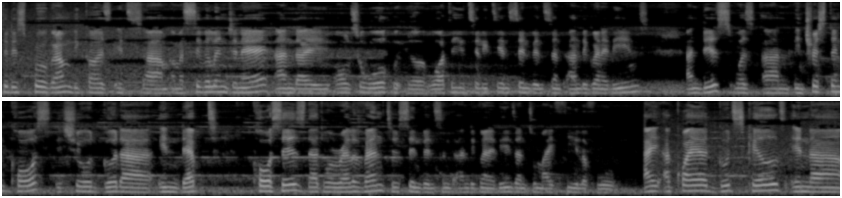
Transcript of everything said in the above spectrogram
to this program because it's um, I'm a civil engineer and I also work with the water utility in St. Vincent and the Grenadines and this was an interesting course. It showed good uh, in-depth courses that were relevant to St. Vincent and the Grenadines and to my field of work. I acquired good skills in uh,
